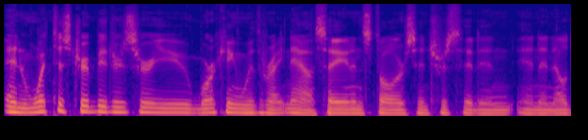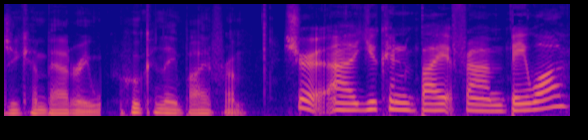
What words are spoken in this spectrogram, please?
And what distributors are you working with right now? Say an installer's interested in, in an LG Chem battery, who can they buy it from? Sure. Uh, you can buy it from BayWa,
